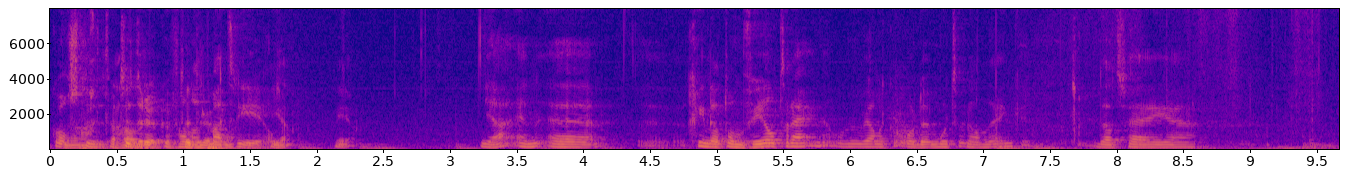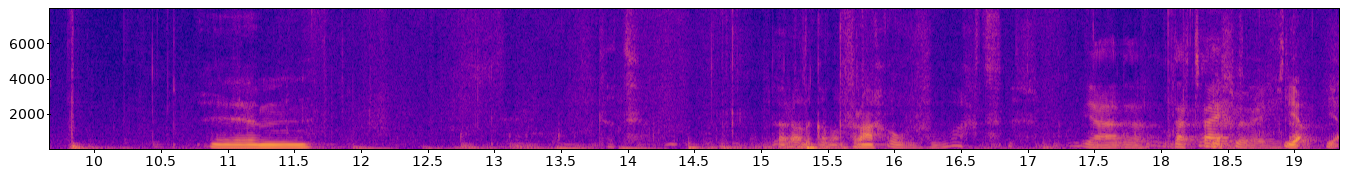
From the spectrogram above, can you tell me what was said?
Kosten te te, houden, drukken van te het drukken. materieel. Ja, ja. Ja, en ging dat om veel treinen? In welke orde moeten we dan denken? Dat zij... eh, Ehm, dat, daar had ik al een vraag over verwacht. Dus- ja, daar, daar twijfelen we even. Ja, ja.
